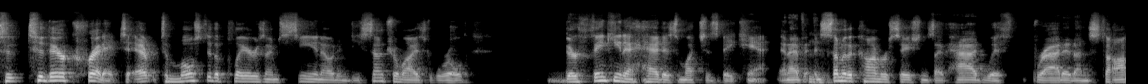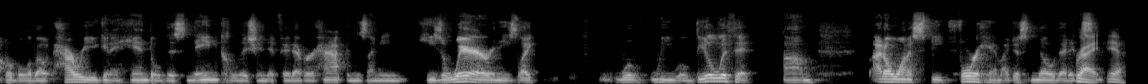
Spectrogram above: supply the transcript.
to, to their credit to, to most of the players I'm seeing out in decentralized world, they're thinking ahead as much as they can. And I've, mm-hmm. in some of the conversations I've had with Brad at Unstoppable about how are you going to handle this name collision if it ever happens? I mean, he's aware and he's like, we'll we will deal with it. Um, I don't want to speak for him. I just know that it's right. Yeah,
